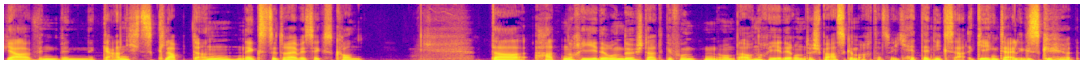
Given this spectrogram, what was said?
ja, wenn, wenn gar nichts klappt, dann nächste 3W6 Con da hat noch jede Runde stattgefunden und auch noch jede Runde Spaß gemacht. Also ich hätte nichts Gegenteiliges gehört.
